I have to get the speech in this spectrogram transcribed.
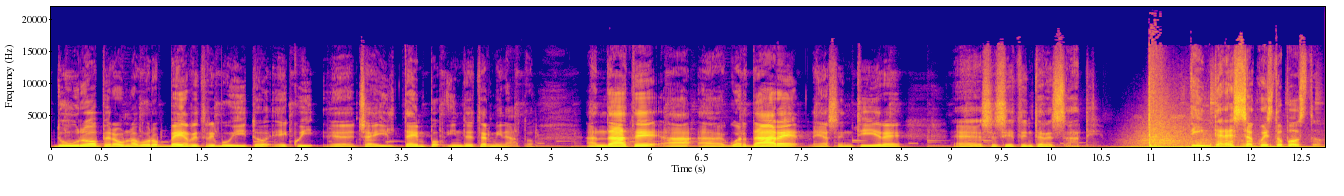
duro, però un lavoro ben retribuito e qui eh, c'è il tempo indeterminato. Andate a, a guardare e a sentire eh, se siete interessati. Ti interessa questo posto?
